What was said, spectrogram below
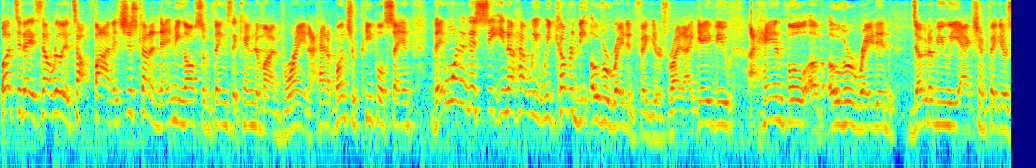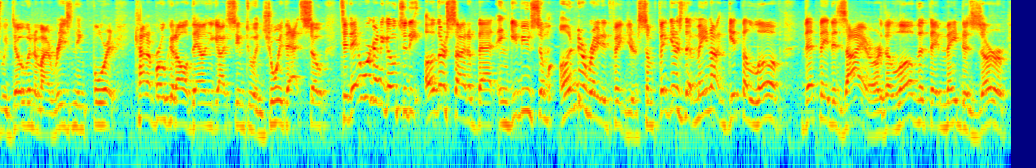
but today it's not really a top five. It's just kind of naming off some things that came to my brain. I had a bunch of people saying they wanted to see, you know how we, we covered the overrated figures, right? I gave you a handful of overrated WWE action figures. We dove into my reasoning for it, kind of broke it all down. You guys seem to enjoy that. So today we're going to go to the other side of that and give you some underrated figures, some figures that may not get the love that they desire or the love that they may deserve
